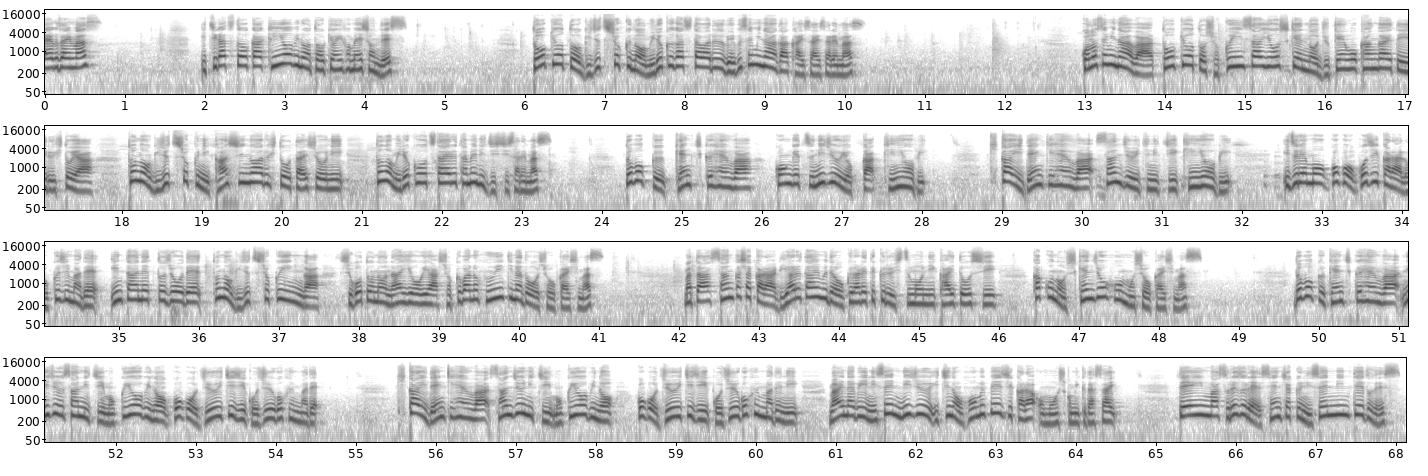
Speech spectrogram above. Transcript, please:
はようございます。1月10日金曜日の東京インフォメーションです。東京都技術職の魅力が伝わるウェブセミナーが開催されます。このセミナーは東京都職員採用試験の受験を考えている人や都の技術職に関心のある人を対象に都の魅力を伝えるために実施されます。土木建築編は今月24日金曜日。機械電気編は31日金曜日。いずれも午後5時から6時までインターネット上で都の技術職員が仕事の内容や職場の雰囲気などを紹介します。また参加者からリアルタイムで送られてくる質問に回答し過去の試験情報も紹介します。土木建築編は23日木曜日の午後11時55分まで。機械電気編は30日木曜日の午後11時55分までにマイナビ2021のホームページからお申し込みください。定員はそれぞれ先着2000人程度です。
